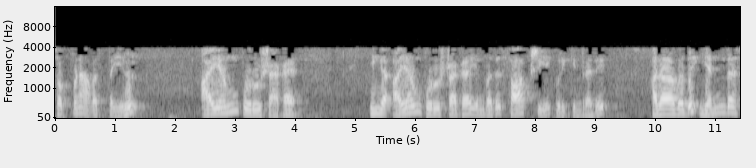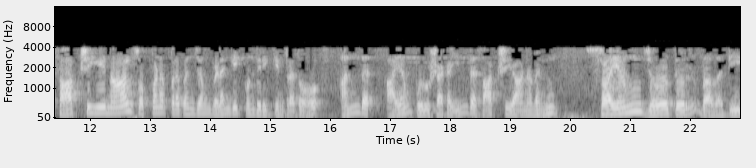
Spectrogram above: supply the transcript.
சொப்ன அவஸ்தையில் அயம் புருஷக. இங்க அயம் புருஷக என்பது சாட்சியை குறிக்கின்றது. அதாவது எந்த சாட்சியினால் சொப்பன பிரபஞ்சம் விளங்கிக் கொண்டிருக்கின்றதோ அந்த அயம் புருஷக இந்த சாட்சியானவன் ஸ்வயம் ஜோதிர் பவதி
